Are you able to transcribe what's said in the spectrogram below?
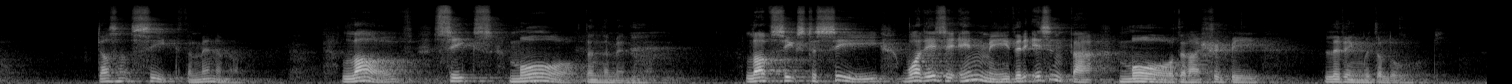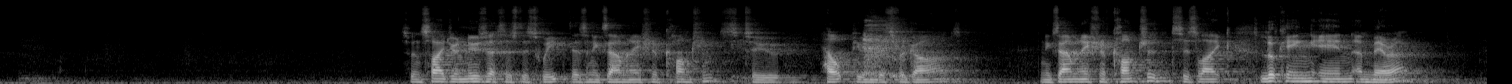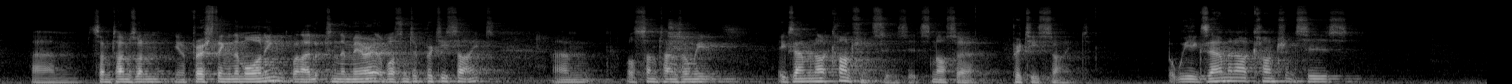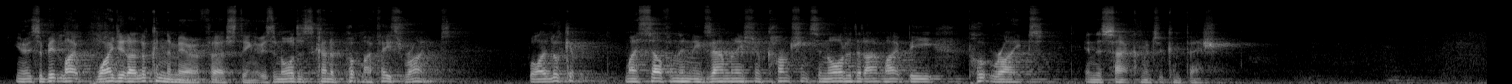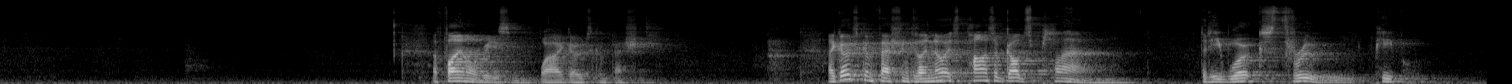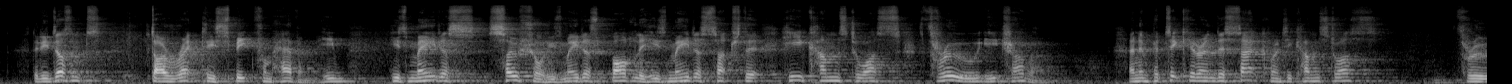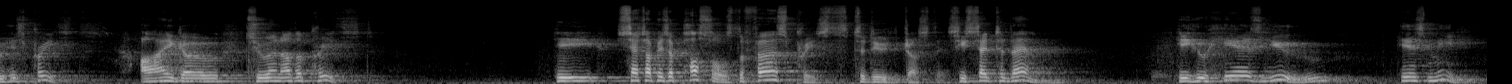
doesn't seek the minimum. Love seeks more than the minimum. Love seeks to see what is it in me that isn't that more that I should be living with the Lord. So, inside your newsletters this week, there's an examination of conscience to help you in this regard. An examination of conscience is like looking in a mirror. Um, sometimes, when, you know, first thing in the morning, when I looked in the mirror, it wasn't a pretty sight. Um, well, sometimes when we examine our consciences, it's not a pretty sight. But we examine our consciences you know, it's a bit like why did I look in the mirror first thing? It was in order to kind of put my face right. Well, I look at myself in an examination of conscience in order that I might be put right in the sacrament of confession. A final reason why I go to confession. I go to confession because I know it's part of God's plan that He works through people that he doesn't directly speak from heaven. He, he's made us social, he's made us bodily, he's made us such that he comes to us through each other. And in particular, in this sacrament, he comes to us through his priests. I go to another priest. He set up his apostles, the first priests, to do justice. He said to them, He who hears you hears me.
